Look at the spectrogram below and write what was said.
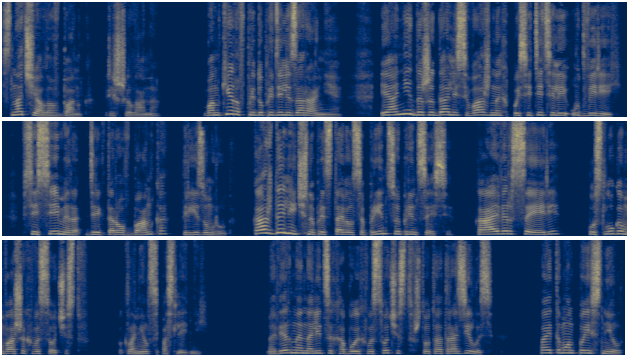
«Сначала в банк», — решила она. Банкиров предупредили заранее, и они дожидались важных посетителей у дверей. Все семеро директоров банка, три изумруда. Каждый лично представился принцу и принцессе. «Кайвер Сэри, к услугам ваших высочеств», — поклонился последний. Наверное, на лицах обоих высочеств что-то отразилось, поэтому он пояснил.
